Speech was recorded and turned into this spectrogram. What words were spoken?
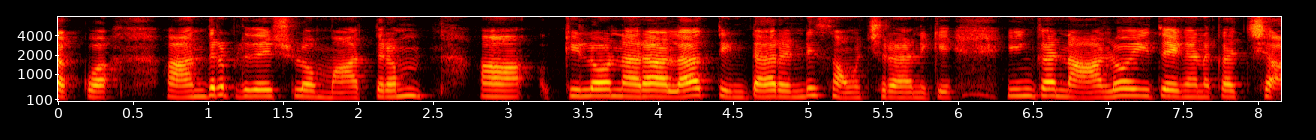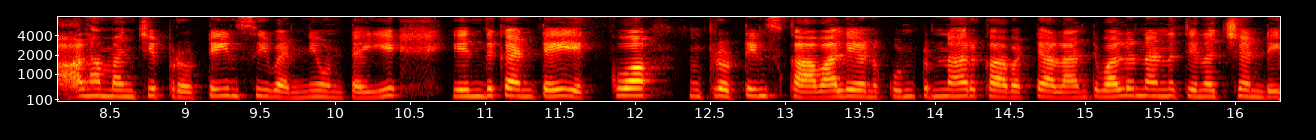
తక్కువ. ఆంధ్రప్రదేశ్లో మాత్రం కిలోన్నర అలా తింటారండి సంవత్సరానికి. ఇంకా నాలో అయితే గనక చాలా మంచి ప్రోటీన్స్ ఇవన్నీ ఉంటాయి. ఎందుకంటే ఎక్కువ ప్రోటీన్స్ కావాలి అనుకుంటున్నారు కాబట్టి అలాంటి వాళ్ళు నన్ను తినచ్చండి.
